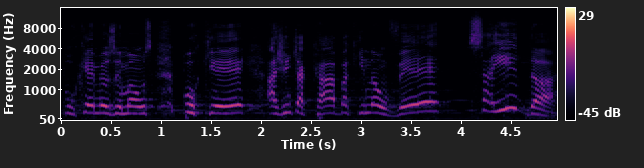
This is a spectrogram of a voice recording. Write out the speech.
por quê, meus irmãos? Porque a gente acaba que não vê saída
